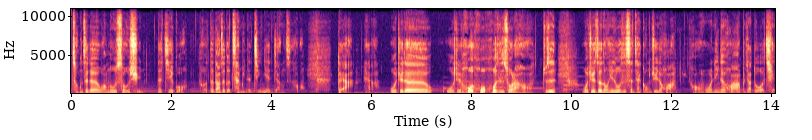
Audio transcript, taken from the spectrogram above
从这个网络搜寻的结果，好，得到这个产品的经验，这样子哈。对啊，哎呀，我觉得，我觉得或或或者是说啦哈，就是我觉得这个东西如果是生财工具的话。哦，我宁可花比较多的钱，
